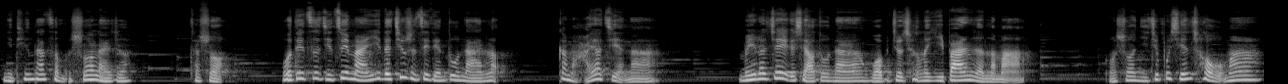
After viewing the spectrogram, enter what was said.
你听他怎么说来着？他说我对自己最满意的就是这点肚腩了，干嘛要减呢？没了这个小肚腩，我不就成了一般人了吗？我说你就不嫌丑吗？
